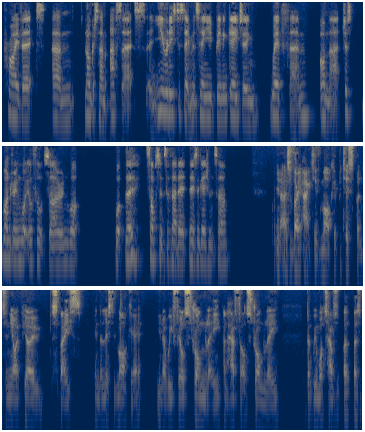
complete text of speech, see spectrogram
private um, longer term assets. You released a statement saying you'd been engaging with them on that. Just wondering what your thoughts are and what what the substance of that those engagements are. You know, as a very active market participants in the IPO space in the listed market, you know, we feel strongly and have felt strongly that we want to have as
